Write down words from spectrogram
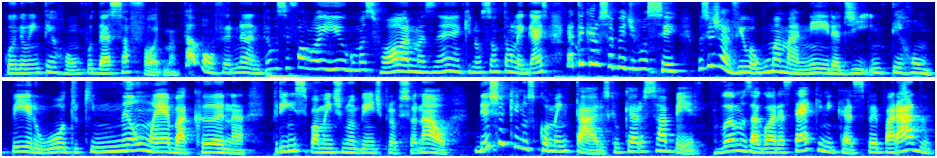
quando eu interrompo dessa forma. Tá bom, Fernanda, então você falou aí algumas formas, né, que não são tão legais. Eu até quero saber de você. Você já viu alguma maneira de interromper o outro que não é bacana, principalmente no ambiente profissional? Deixa aqui nos comentários que eu quero saber. Vamos agora às técnicas? Preparado?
